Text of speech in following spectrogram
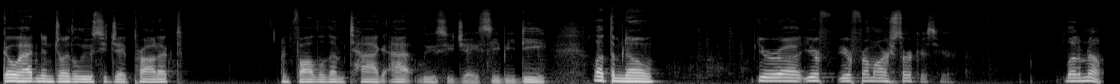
Go ahead and enjoy the Lucy J product and follow them. Tag at Lucy J CBD. Let them know you're uh, you're you're from our circus here. Let them know.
